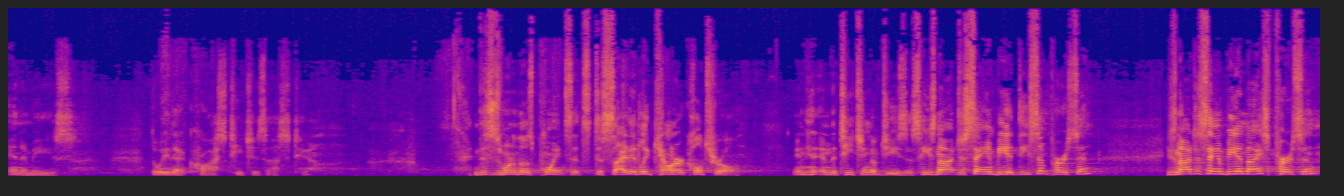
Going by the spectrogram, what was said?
enemies the way that cross teaches us to. And this is one of those points that's decidedly countercultural in, in the teaching of Jesus. He's not just saying be a decent person, he's not just saying be a nice person.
